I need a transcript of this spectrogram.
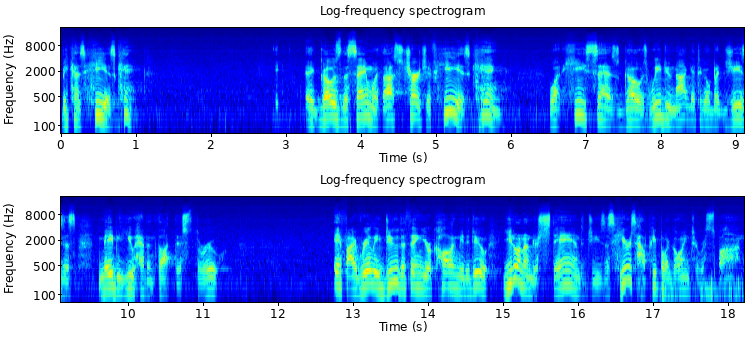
because he is king. It goes the same with us, church. If he is king, what he says goes. We do not get to go, but Jesus, maybe you haven't thought this through. If I really do the thing you're calling me to do, you don't understand, Jesus. Here's how people are going to respond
